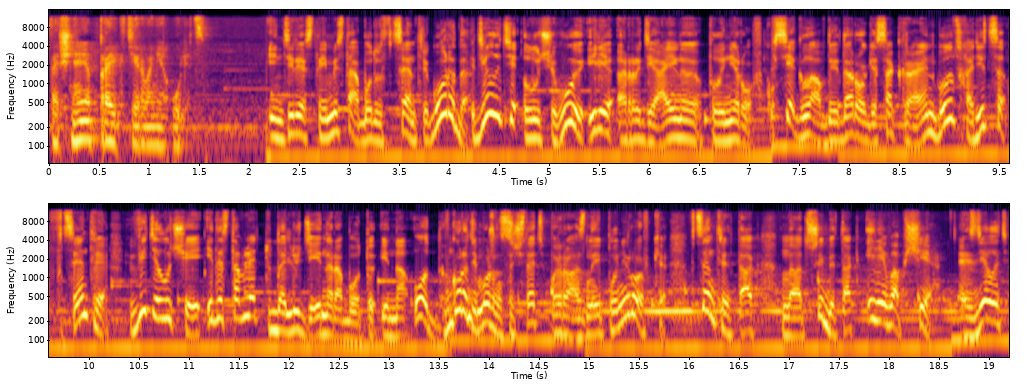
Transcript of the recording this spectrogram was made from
точнее проектирование улиц. Интересные места будут в центре города, делайте лучевую или радиальную планировку. Все главные дороги с окраин будут сходиться в центре в виде лучей и доставлять туда людей на работу и на отдых. В городе можно сочетать разные планировки. В центре так, на отшибе так или вообще сделать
